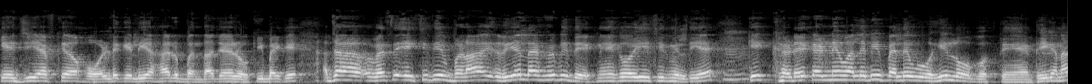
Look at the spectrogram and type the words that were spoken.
के जी एफ़ के होल्ड के लिए हर बंदा जो है रोकी भाई के। अच्छा वैसे एक चीज़ ये बड़ा रियल लाइफ में भी देखने को ये चीज़ मिलती है कि खड़े करने वाले भी पहले वही लोग होते हैं ठीक है ना?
